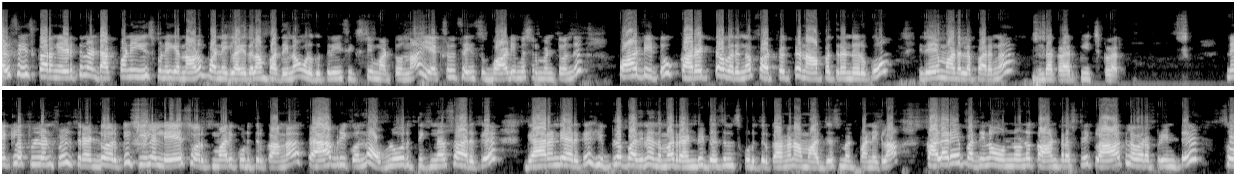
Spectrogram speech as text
எல் சைஸ்காரங்க எடுத்து நான் டக் பண்ணி யூஸ் பண்ணிக்கிறனாலும் பண்ணிக்கலாம். இதெல்லாம் பாத்தீங்கன்னா உங்களுக்கு த்ரீ சிக்ஸ்டி மட்டும் தான் எக்ஸல் சைஸ் பாடி மெஷர்மெண்ட் வந்து ஃபார்ட்டி டூ கரெக்டா வருங்க. பர்ஃபெக்டா நாற்பத்தி ரெண்டு இருக்கும். இதே மாடல்ல பாருங்க. இந்த கலர் பீச் கலர் நெக்ல full and full thread work கீழே லேஸ் ஒர்க் மாதிரி கொடுத்துருக்காங்க. ஃபேப்ரிக் வந்து அவ்வளோ ஒரு திக்னஸா இருக்கு. கேரண்டியா இருக்கு. ஹிப்ல பாத்தீங்கன்னா இந்த மாதிரி ரெண்டு டெசில்ஸ் கொடுத்துருக்காங்க. நம்ம அட்ஜஸ்ட்மெண்ட் பண்ணிக்கலாம். கலரே பாத்தீங்கன்னா ஒன்னொன்னு கான்ட்ராஸ்ட் கிளாத்ல வர print so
